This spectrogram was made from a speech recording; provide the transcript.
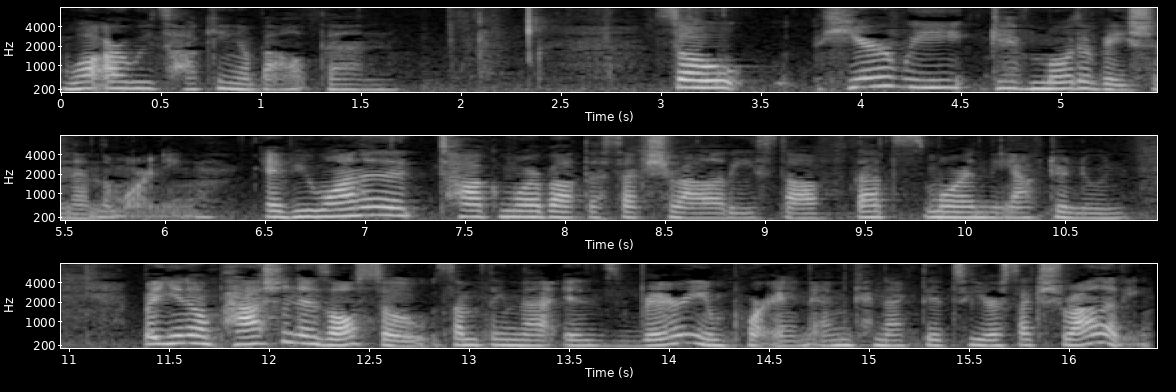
What are we talking about then? So here we give motivation in the morning. If you want to talk more about the sexuality stuff, that's more in the afternoon. But you know, passion is also something that is very important and connected to your sexuality,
